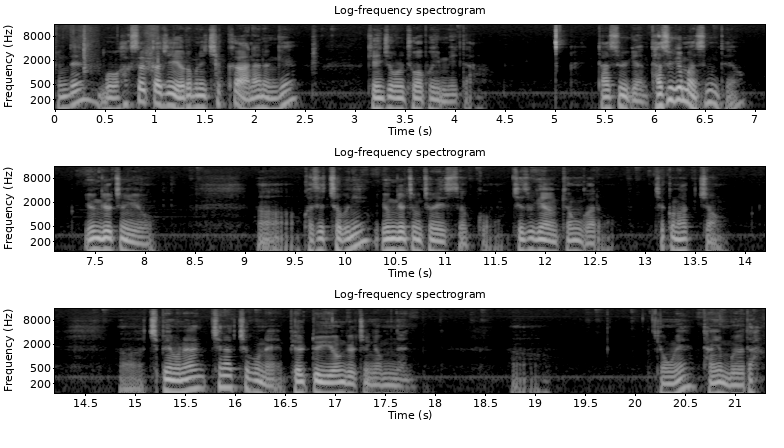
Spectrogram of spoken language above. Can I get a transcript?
근데 뭐 학설까지 여러분이 체크 안 하는 게 개인적으로 좋아 보입니다. 다수 의견, 다수 의견만 쓰면 돼요. 용결정 이후 어, 과세 처분이 용결정 전에 있었고 재소기한 경과로 채권 확정, 어, 집행은한 체납 처분에 별도 유형 결정이 없는 어, 경우에 당연 무효다.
